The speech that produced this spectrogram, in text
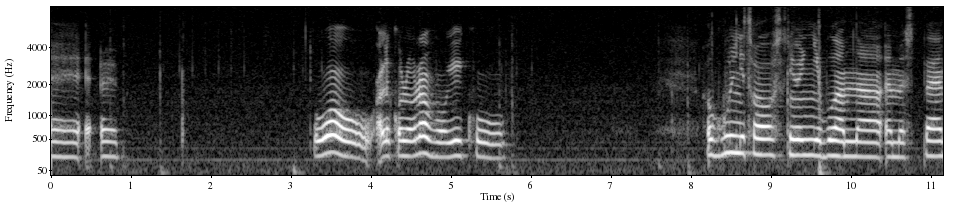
E, e, e. Wow, ale kolorowo, jejku. Ogólnie to ostatnio nie byłam na MSP.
